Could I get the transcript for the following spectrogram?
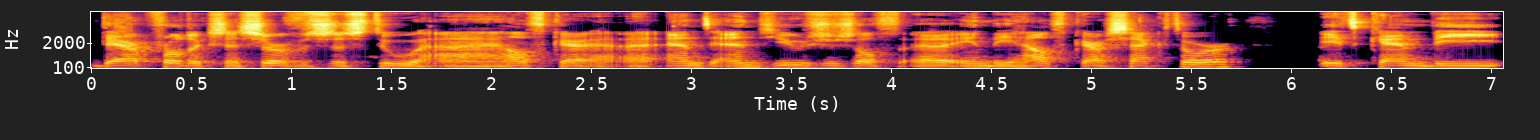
their products and services to uh, healthcare uh, and end users of uh, in the healthcare sector. It can be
